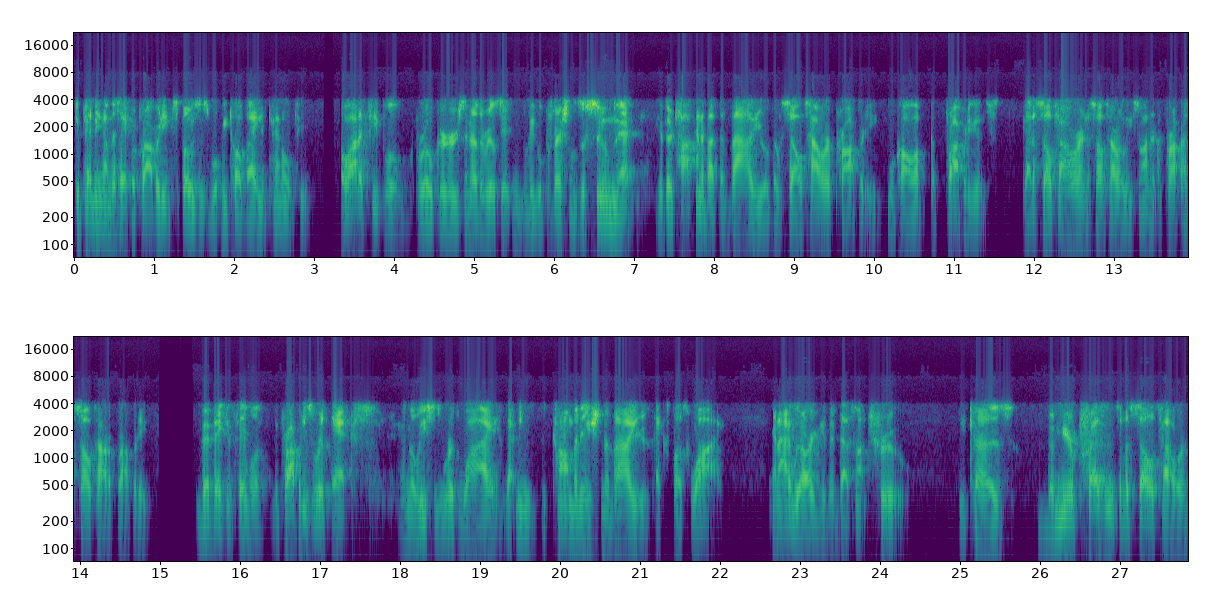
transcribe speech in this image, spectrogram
depending on the type of property, exposes what we call value penalty. A lot of people, brokers and other real estate and legal professionals, assume that if they're talking about the value of a cell tower property, we'll call a property that's got a cell tower and a cell tower lease on it, a, pro- a cell tower property, that they can say, well, the property's worth X and the lease is worth Y, that means the combination of values X plus Y. And I would argue that that's not true because the mere presence of a cell tower,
